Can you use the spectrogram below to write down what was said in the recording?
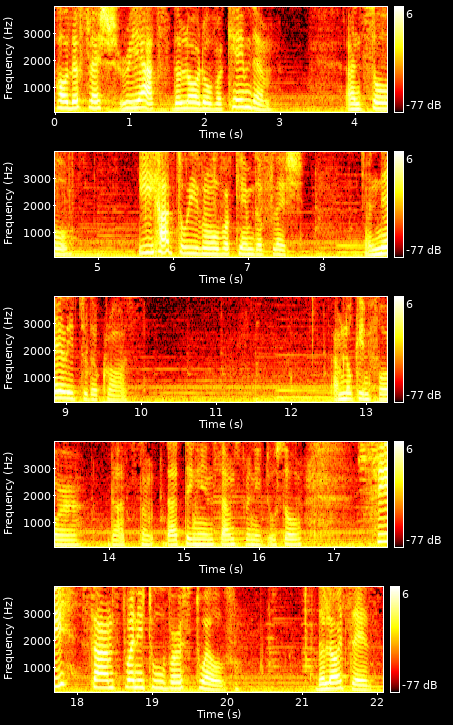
How the flesh reacts, the Lord overcame them. And so he had to even overcome the flesh and nail it to the cross. I'm looking for that that thing in Psalms 22. So See Psalms 22, verse 12. The Lord says,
